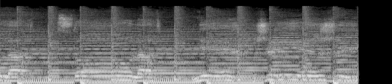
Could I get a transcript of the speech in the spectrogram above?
lat, sto lat, niech żyje, żyje.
